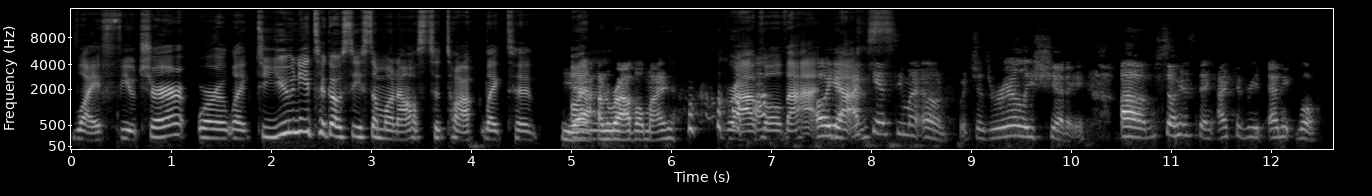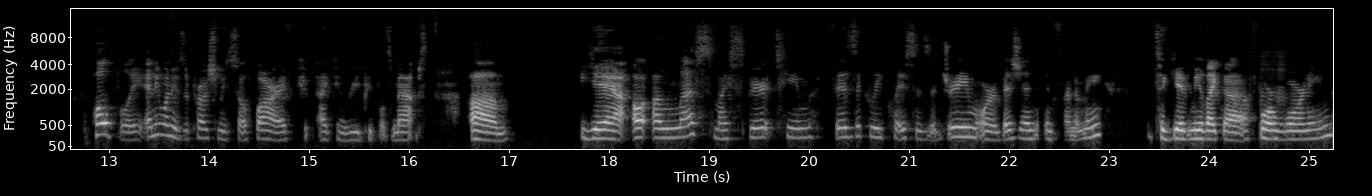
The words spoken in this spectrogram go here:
life future? Or like do you need to go see someone else to talk like to yeah un- unravel my unravel that? Oh yeah yes. i can't see my own which is really shitty. Um so here's the thing i could read any well hopefully anyone who's approached me so far i, I can read people's maps. Um yeah unless my spirit team physically places a dream or a vision in front of me to give me like a mm-hmm. forewarning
